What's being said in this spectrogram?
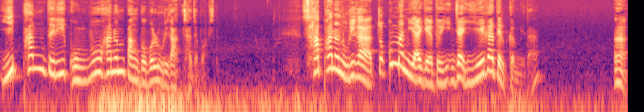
이 판들이 공부하는 방법을 우리가 찾아봅시다. 사판은 우리가 조금만 이야기해도 이제 이해가 될 겁니다. 어,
